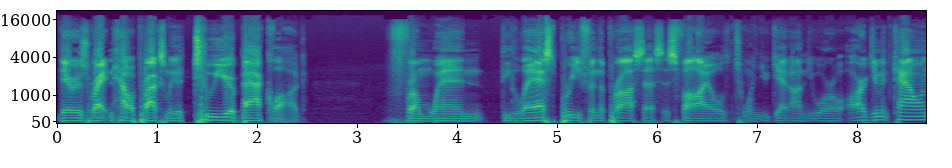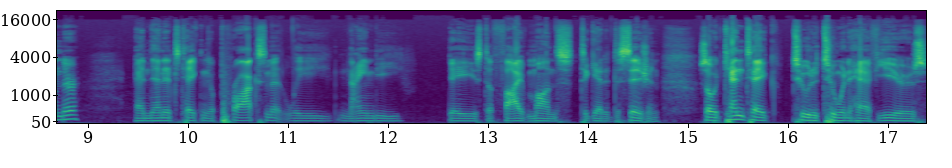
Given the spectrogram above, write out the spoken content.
there is right now approximately a two year backlog from when the last brief in the process is filed to when you get on the oral argument calendar, and then it's taking approximately 90 days to five months to get a decision. So it can take two to two and a half years,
